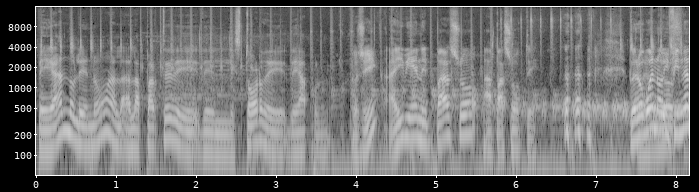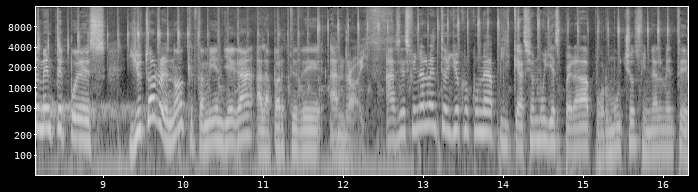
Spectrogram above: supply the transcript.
pegándole, ¿no? A la, a la parte de- del store de, de Apple. ¿no? Pues sí, ahí viene paso a pasote. Pero bueno, y finalmente, pues, uTorrent, ¿no? Que también llega a la parte de Android. Así es, finalmente yo creo que una aplicación muy esperada por muchos, finalmente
